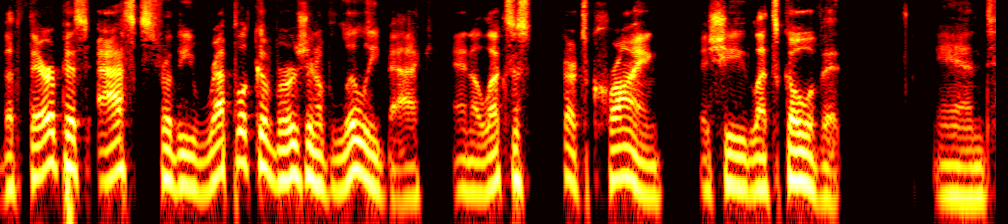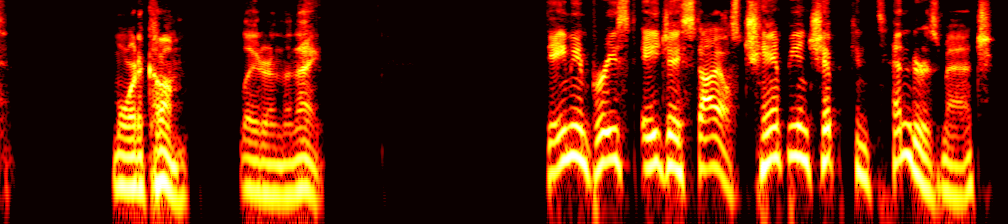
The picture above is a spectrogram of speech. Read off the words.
the therapist asks for the replica version of Lily back, and Alexis starts crying as she lets go of it. And more to come later in the night. Damian Priest, AJ Styles, championship contenders match.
